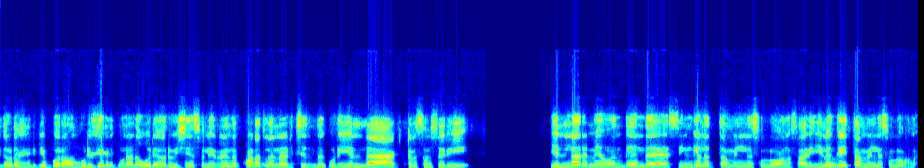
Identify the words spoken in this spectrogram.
இதோட முடிக்க போறோம். முடிக்கிறதுக்கு முன்னாடி ஒரே ஒரு விஷயம் சொல்லிடுறேன். இந்த படத்துல நடிச்சிருந்தக்கூடிய எல்லா ஆக்டர்ஸும் சரி எல்லாருமே வந்து அந்த சிங்கள தமிழ்னு சொல்லுவாங்க. சாரி இலங்கை தமிழ்னு சொல்லுவாங்க.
